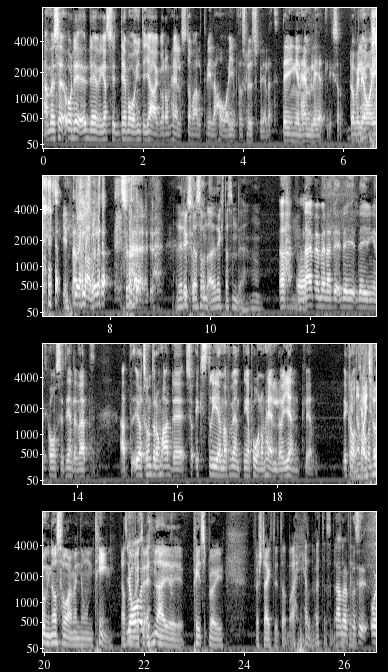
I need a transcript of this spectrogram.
Ja, men så, och det, det, det var ju inte Jagr de helst av allt ville ha inför slutspelet. Det är ingen hemlighet liksom. De ville ha det? Så är det ju. Det ryktas om det. ryktas om det. Ja. Ja, nej men jag menar det, det, det är ju inget konstigt egentligen att, att jag tror inte de hade så extrema förväntningar på honom heller egentligen. Det är klart De var ju tvungna att svara med någonting. Alltså Ja, de var ju det- tvungna, förstärkte utav bara helvete. Så Nej men precis. Och,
